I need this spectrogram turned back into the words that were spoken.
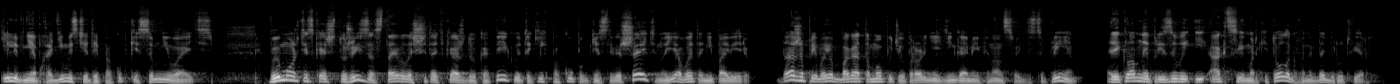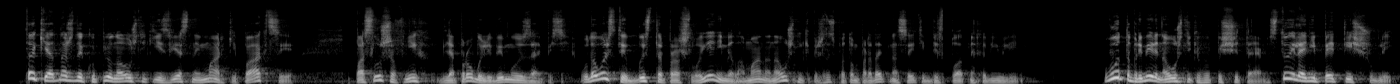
или в необходимости этой покупки сомневаетесь. Вы можете сказать, что жизнь заставила считать каждую копейку и таких покупок не совершаете, но я в это не поверю. Даже при моем богатом опыте управления деньгами и финансовой дисциплине, рекламные призывы и акции маркетологов иногда берут верх. Так я однажды купил наушники известной марки по акции, послушав в них для пробы любимую запись. Удовольствие быстро прошло, я не меломан, а наушники пришлось потом продать на сайте бесплатных объявлений. Вот на примере наушников и посчитаем. Стоили они 5000 рублей.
